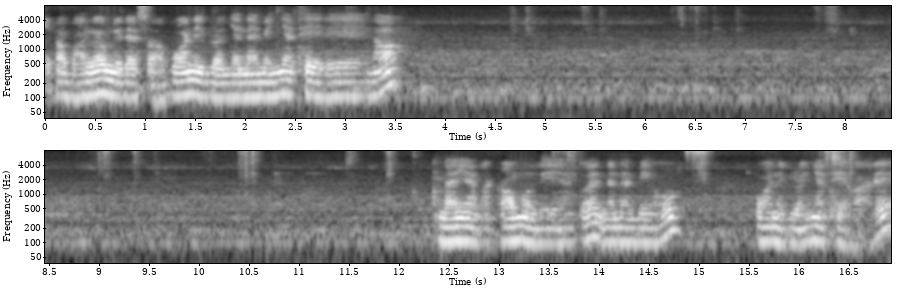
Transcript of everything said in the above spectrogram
ကျွန်တော်ဘာလုပ်နေလဲဆိုတော့အပေါ်ကနေပြီး နိုင်ရတာကောင်းမွန်လေးရန်အတွက်နန္ဒမင်းကိုဟိုကနေပြီးတော့ညှက်ထည့်ပါတယ်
